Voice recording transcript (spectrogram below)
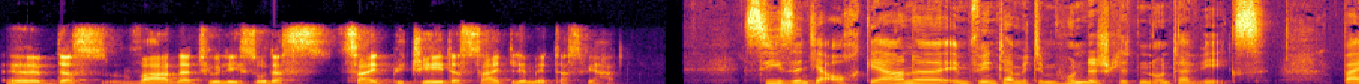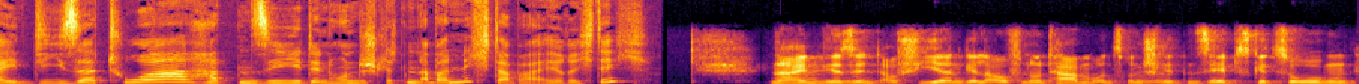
äh, das war natürlich so das Zeitbudget, das Zeitlimit, das wir hatten. Sie sind ja auch gerne im Winter mit dem Hundeschlitten unterwegs. Bei dieser Tour hatten Sie den Hundeschlitten aber nicht dabei, richtig? Nein, wir sind auf Skiern gelaufen und haben unseren mhm. Schlitten selbst gezogen.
